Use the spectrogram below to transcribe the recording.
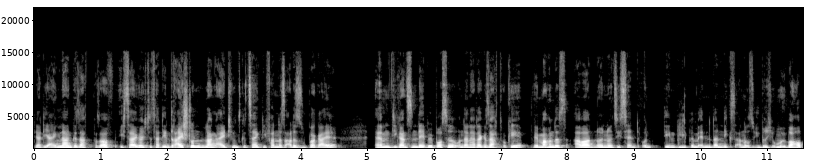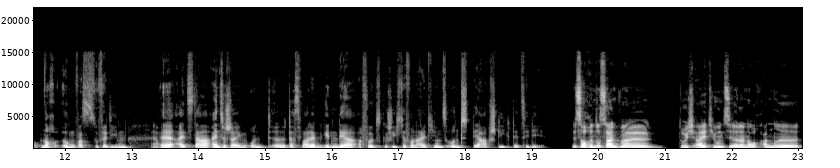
Der hat die eingeladen gesagt: Pass auf, ich zeige euch das. Hat den drei Stunden lang iTunes gezeigt, die fanden das alles super geil ähm, die ganzen Labelbosse. Und dann hat er gesagt, okay, wir machen das, aber 99 Cent. Und denen blieb im Ende dann nichts anderes übrig, um überhaupt noch irgendwas zu verdienen, ja. äh, als da einzusteigen. Und äh, das war der Beginn der Erfolgsgeschichte von iTunes und der Abstieg der CD. Ist auch interessant, weil durch iTunes ja dann auch andere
